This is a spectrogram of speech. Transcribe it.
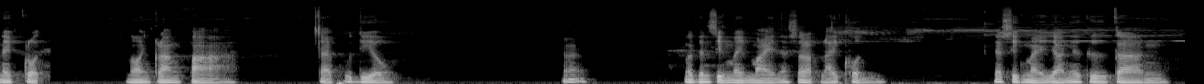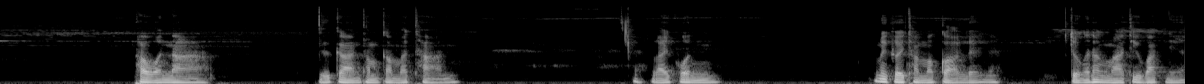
ในกรดนอนกลางป่า แต่ผู้เดียวมันเป็นสิ่งใหม่ๆนะสำหรับหลายคน และสิ่งใหม่อย่างนี้คือการภาวนา หรือการทำกรรมฐาน หลายคนไม่เคยทำมาก่อนเลยนะจนกระทั่งมาที่วัดเนี้ย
